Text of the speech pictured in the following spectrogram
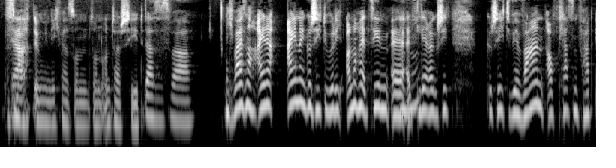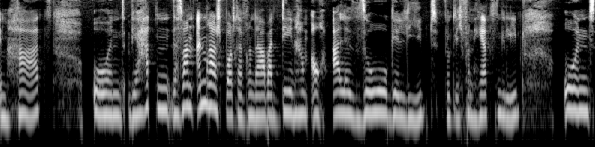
das ja, macht irgendwie nicht mehr so, einen- so einen Unterschied. das ist wahr. Ich weiß noch, eine, eine Geschichte würde ich auch noch erzählen, äh, als Lehrergeschichte. Geschichte. Wir waren auf Klassenfahrt im Harz und wir hatten, das war ein anderer Sportreferendar, aber den haben auch alle so geliebt, wirklich von Herzen geliebt. Und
